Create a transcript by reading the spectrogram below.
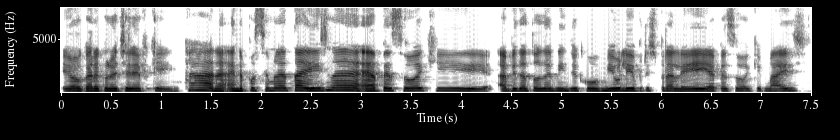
eu agora, quando eu tirei, fiquei, cara, ainda por cima da Thaís, né? É a pessoa que a vida toda me indicou mil livros pra ler, é a pessoa que mais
